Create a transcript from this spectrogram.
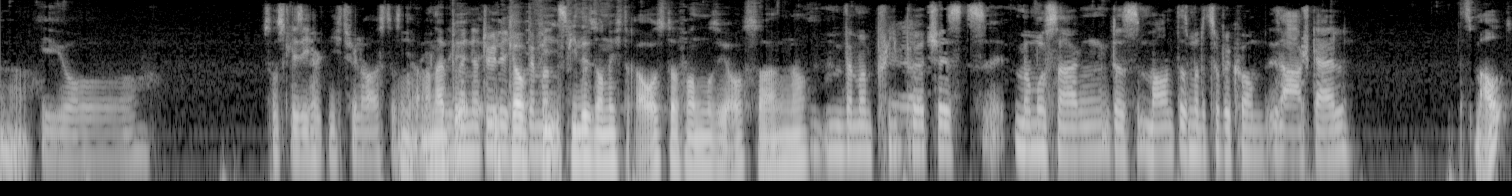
So. Jo. Sonst lese ich halt nicht viel raus. Das Ja, noch. na, ich meine, ich glaube, viel, man viele sind nicht raus davon, muss ich auch sagen. Ne? wenn man pre-purchased, man muss sagen, das Mount, das man dazu bekommt, ist arschgeil. Das Mount?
